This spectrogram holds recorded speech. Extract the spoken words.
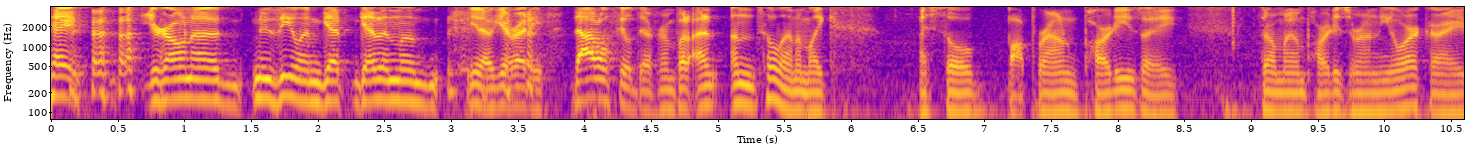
okay, you're going to New Zealand. Get get in the you know get ready. That'll feel different. But I, until then, I'm like, I still bop around parties. I throw my own parties around New York. I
